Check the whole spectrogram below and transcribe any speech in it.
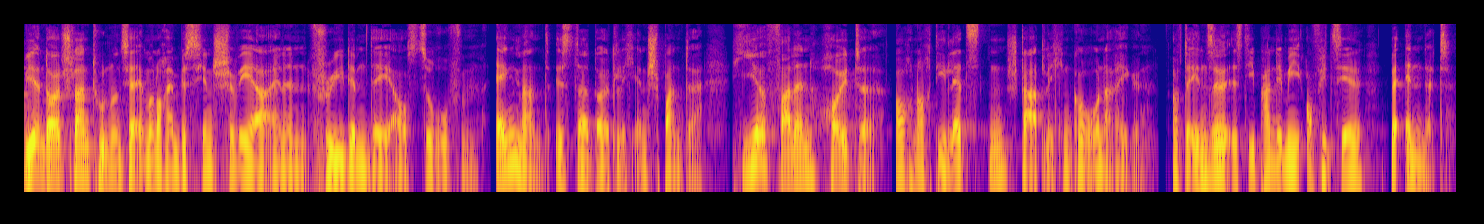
Wir in Deutschland tun uns ja immer noch ein bisschen schwer, einen Freedom Day auszurufen. England ist da deutlich entspannter. Hier fallen heute auch noch die letzten staatlichen Corona-Regeln. Auf der Insel ist die Pandemie offiziell beendet.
